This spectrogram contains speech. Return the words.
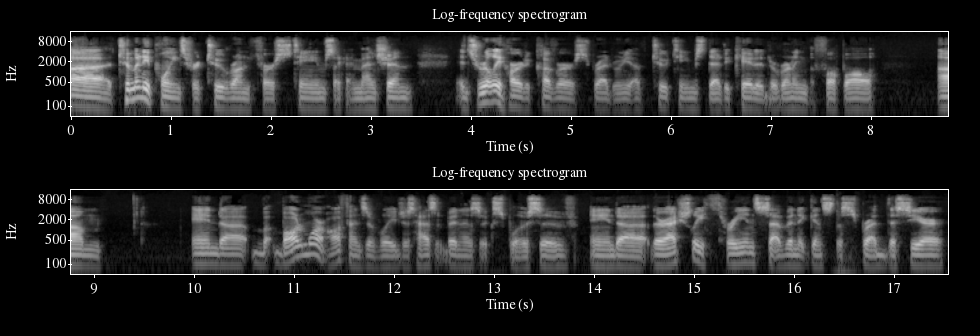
uh, too many points for two run first teams, like I mentioned. it's really hard to cover a spread when you have two teams dedicated to running the football. Um, and uh, Baltimore offensively just hasn't been as explosive, and uh, they're actually three and seven against the spread this year.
